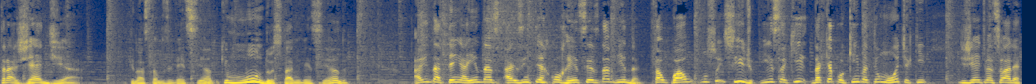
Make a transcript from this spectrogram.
tragédia que nós estamos vivenciando, que o mundo está vivenciando, ainda tem ainda as, as, intercorrências da vida, tal qual um suicídio. E isso aqui, daqui a pouquinho vai ter um monte aqui de gente vai ser, olha,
